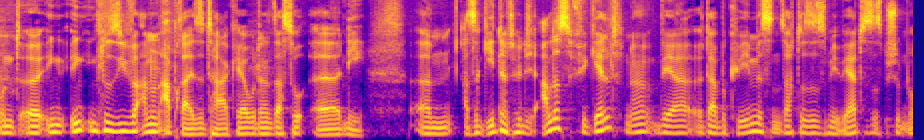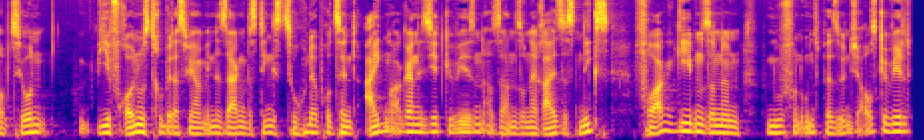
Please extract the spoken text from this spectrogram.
und äh, in, in, inklusive An- und Abreisetag, ja, wo dann sagst du, äh, nee. Ähm, also geht natürlich alles für Geld. Ne? Wer da bequem ist und sagt, das ist mir wert, das ist bestimmt eine Option. Wir freuen uns darüber, dass wir am Ende sagen, das Ding ist zu 100% eigenorganisiert gewesen. Also an so einer Reise ist nichts vorgegeben, sondern nur von uns persönlich ausgewählt.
